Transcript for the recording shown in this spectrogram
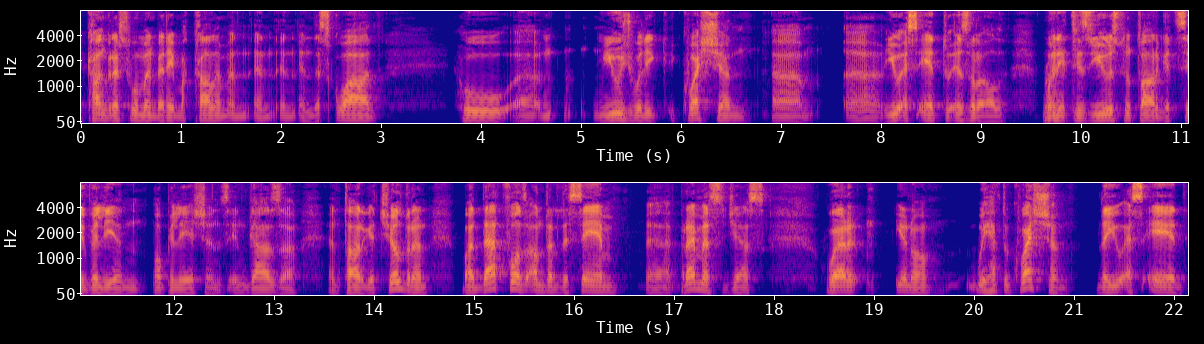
congresswoman betty mccollum and, and, and, and the squad who uh, usually question um, U.S. Uh, aid to Israel when right. it is used to target civilian populations in Gaza and target children, but that falls under the same uh, premise, Jess, where you know we have to question the U.S. aid.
